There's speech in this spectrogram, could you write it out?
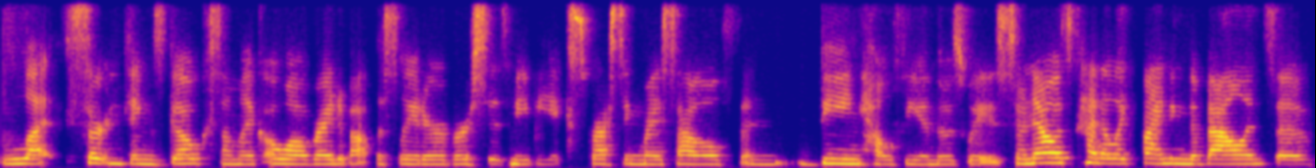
let certain things go because i'm like oh i'll write about this later versus maybe expressing myself and being healthy in those ways. So now it's kind of like finding the balance of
